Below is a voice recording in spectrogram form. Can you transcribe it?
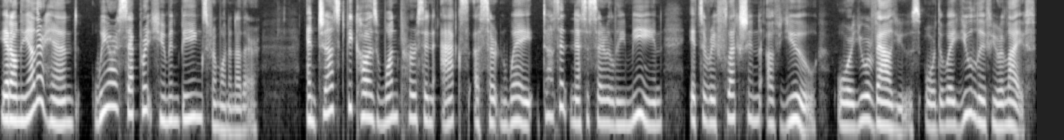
Yet, on the other hand, we are separate human beings from one another. And just because one person acts a certain way doesn't necessarily mean it's a reflection of you or your values or the way you live your life.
